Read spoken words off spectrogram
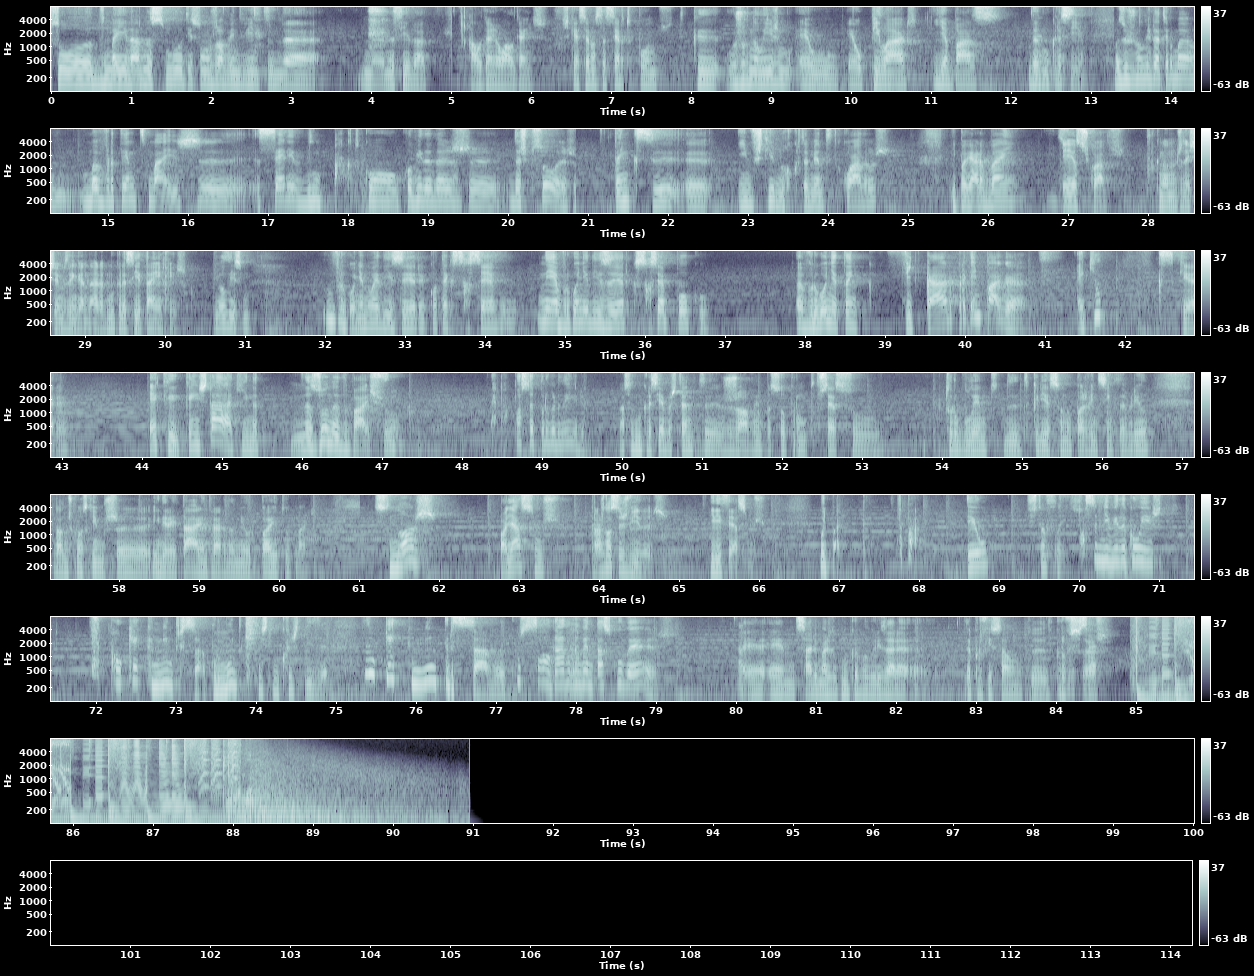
sou de meia idade na SMUT e sou um jovem de 20 na, na, na cidade. Alguém ou alguém esqueceram-se a certo ponto de que o jornalismo é o, é o pilar e a base da democracia. Mas o jornalismo deve ter uma, uma vertente mais uh, séria de impacto com, com a vida das, uh, das pessoas. Tem que se uh, investir no recrutamento de quadros e pagar bem a esses quadros, porque não nos deixemos enganar, a democracia está em risco. Ele disse-me: vergonha não é dizer quanto é que se recebe, nem é vergonha dizer que se recebe pouco. A vergonha tem que ficar para quem paga. Aquilo que se quer é que quem está aqui na, na zona de baixo epá, possa progredir. Nossa democracia é bastante jovem, passou por um processo turbulento de, de criação no pós-25 de Abril, nós nos conseguimos uh, endireitar, entrar na União Europeia e tudo mais. Se nós olhássemos para as nossas vidas e disséssemos muito bem, epá, eu Estou feliz. faço a minha vida com isto. Epá, o que é que me interessava? Por muito que isto me custe dizer, mas o que é que me interessava que o Salgado rebentasse com o BES? É, é necessário mais do que nunca valorizar a, a profissão de, de professores.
